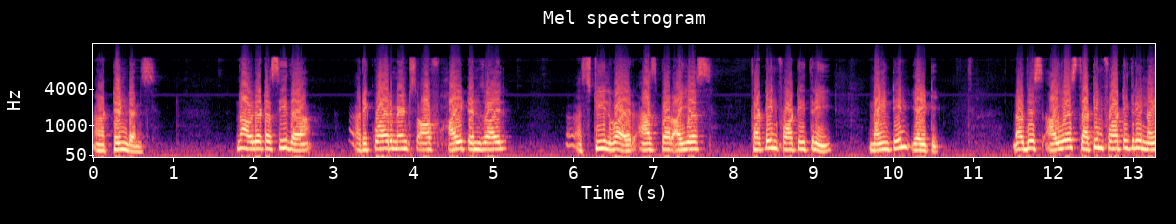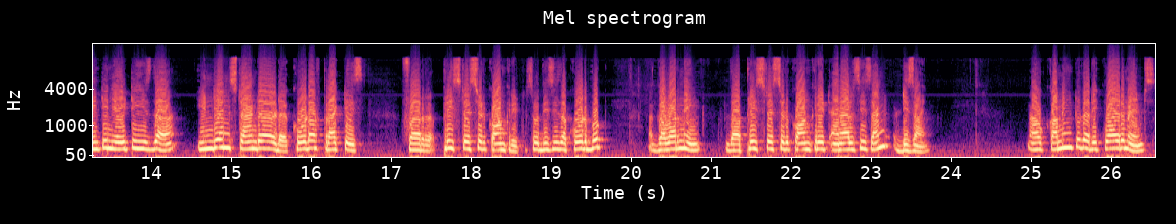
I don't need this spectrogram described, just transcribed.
uh, tendons. Now let us see the requirements of high tensile uh, steel wire as per IS 1343 1980. Now this IS 1343 1980 is the Indian standard code of practice for pre-stressed concrete. So this is a code book governing the pre-stressed concrete analysis and design. Now coming to the requirements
